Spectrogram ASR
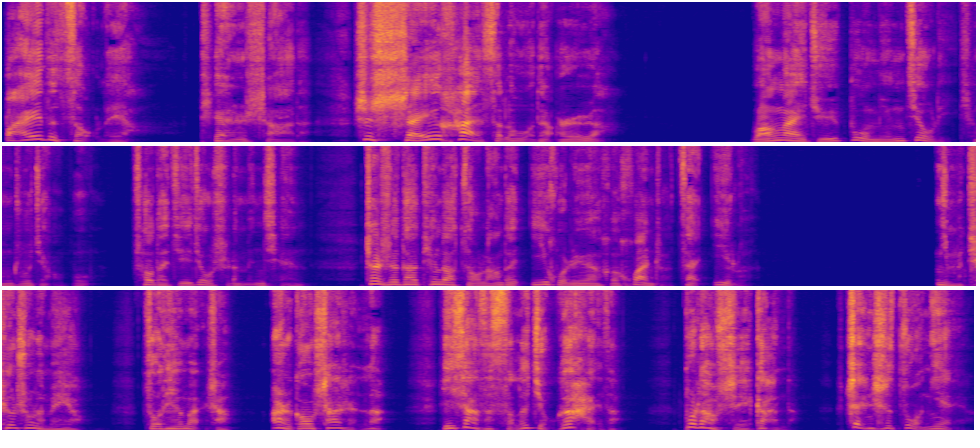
白的走了呀？天杀的，是谁害死了我的儿啊？”王爱菊不明就里，停住脚步，凑在急救室的门前。这时，他听到走廊的医护人员和患者在议论：“你们听说了没有？昨天晚上二高杀人了。”一下子死了九个孩子，不知道谁干的，真是作孽呀！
